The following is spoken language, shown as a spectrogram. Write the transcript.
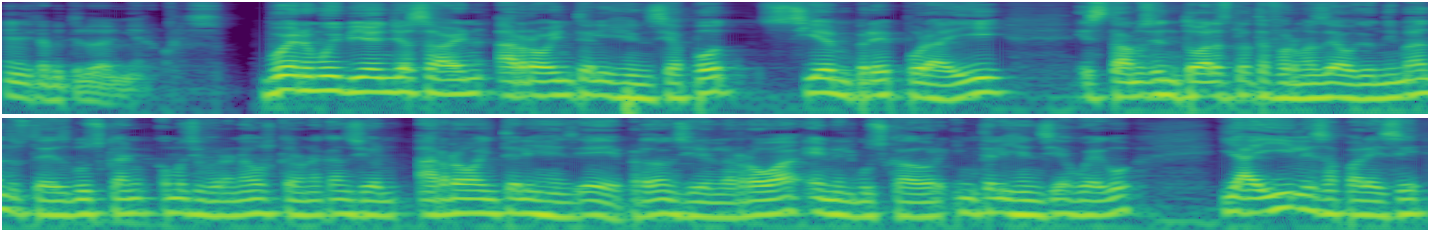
en el capítulo del miércoles. Bueno, muy bien, ya saben, arroba inteligencia pod, siempre por ahí. Estamos en todas las plataformas de audio on demand. Ustedes buscan como si fueran a buscar una canción arroba inteligencia, eh, perdón, si en la arroba en el buscador inteligencia juego y ahí les aparece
